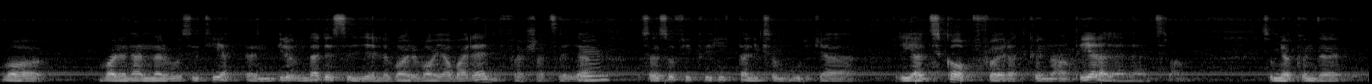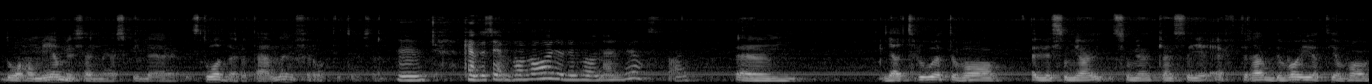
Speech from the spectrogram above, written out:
vad, vad den här nervositeten grundade sig i eller vad det var jag var rädd för så att säga. Mm. Sen så fick vi hitta liksom olika redskap för att kunna hantera den rädslan. Som jag kunde då ha med mig sen när jag skulle stå där och tävla inför 80 000. Mm. Kan du säga, vad var det du var nervös för? Ehm, jag tror att det var, eller som jag, som jag kan säga i efterhand, det var ju att jag var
